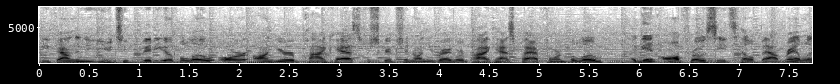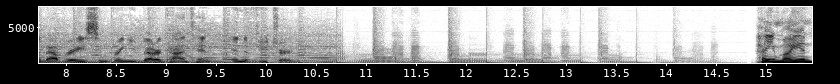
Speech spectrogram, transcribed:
be found in the YouTube video below or on your podcast description on your regular podcast platform below. Again, all proceeds help out Rambling About Racing, bring you better content in the future. Hey, man.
